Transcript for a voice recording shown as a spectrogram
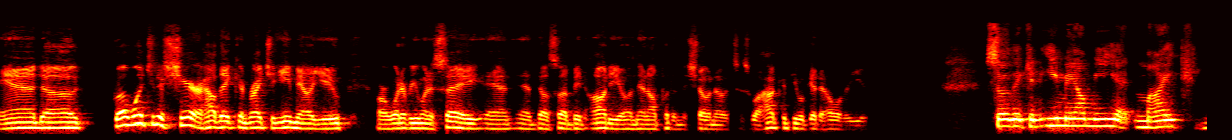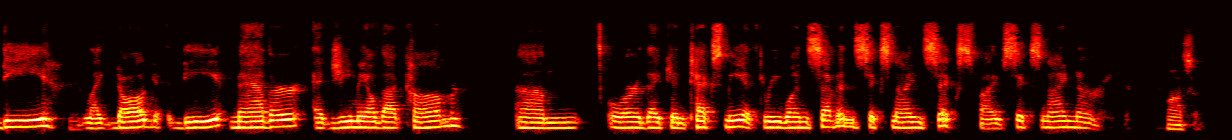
And uh, well, I want you to share how they can write you, email you, or whatever you want to say, and, and they'll sub in audio, and then I'll put in the show notes as well. How can people get a hold of you? So they can email me at Mike D, like dog, D Mather at gmail.com. Um, or they can text me at 317 696 5699. Awesome.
